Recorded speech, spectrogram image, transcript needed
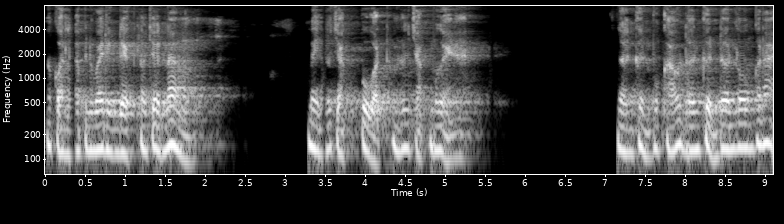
เมื่อก่อนเราเป็นวัยเด็กๆ เราจะนั่ง ไม่รู้จักปวดไม่รู้จักเมื่อยนะเดินขึ้นภูเขาเดินขึ้นเดินลงก็ได้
